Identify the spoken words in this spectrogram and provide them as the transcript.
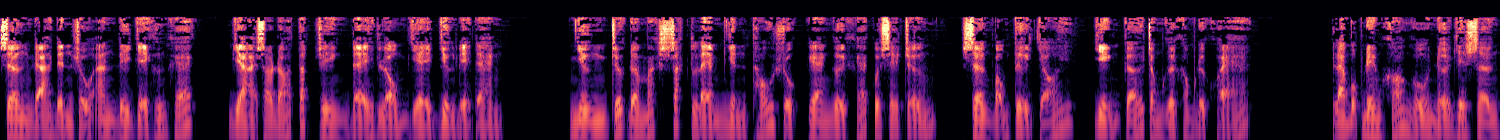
Sơn đã định rủ anh đi về hướng khác, và sau đó tách riêng để lộn về giường địa đàn. Nhưng trước đôi mắt sắc lẹm nhìn thấu ruột gan người khác của xe trưởng, Sơn bỗng từ chối, diện cớ trong người không được khỏe. Là một đêm khó ngủ nữa với Sơn.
